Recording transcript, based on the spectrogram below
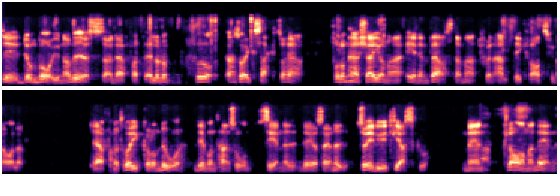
det, de var ju nervösa därför att, eller de, för, han sa exakt så här. För de här tjejerna är den värsta matchen alltid kvartsfinalen. Därför att ryker de då, det var inte hans ord sen nu, det jag säger nu, så är det ju ett fiasko. Men klarar man den,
